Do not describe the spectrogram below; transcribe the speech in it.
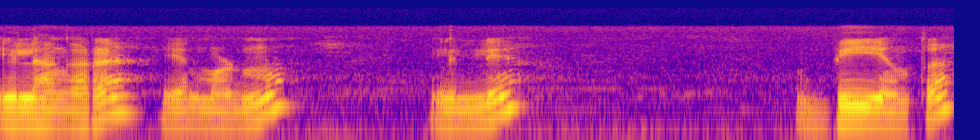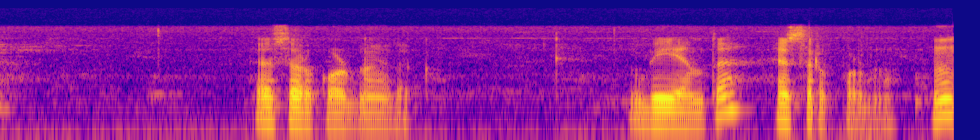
ಇಲ್ಲಿ ಹಂಗಾರೆ ಏನು ಮಾಡೋಣ ಇಲ್ಲಿ ಬಿ ಅಂತ ಹೆಸರು ಕೊಡೋಣ ಇದಕ್ಕೆ. ಬಿ ಅಂತ ಹೆಸರು ಕೊಡೋಣ ಹ್ಞೂ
